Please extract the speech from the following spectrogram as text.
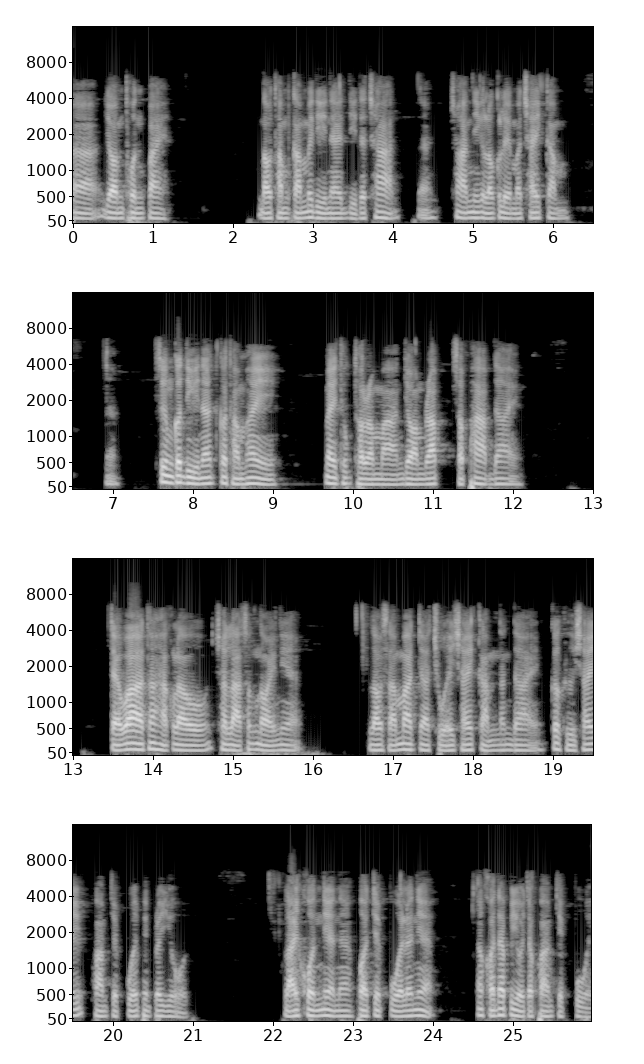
อยอมทนไป เราทำกรรมไม่ดีในอดีตชาตินะชาตินี้เราก็เลยมาใช้กรรมนะซึ่งก็ดีนะ ก็ทำให้ไม่ทุกทรมานยอมรับสภาพได้ แต่ว่าถ้าหากเราฉลาดสักหน่อยเนี่ย เราสามารถจะช่วยใช้กรรมนั้นได้ ก็คือใช้ความเจ็บป่วยเป็นประโยชน์ หลายคนเนี่ยนะพอเจ็บป่วยแล้วเนี่ย แล้วเขาได้ประโยชน์จากความเจ็บป่วย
